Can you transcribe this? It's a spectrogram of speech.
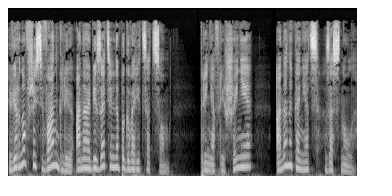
Вернувшись в Англию, она обязательно поговорит с отцом. Приняв решение, она, наконец, заснула.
